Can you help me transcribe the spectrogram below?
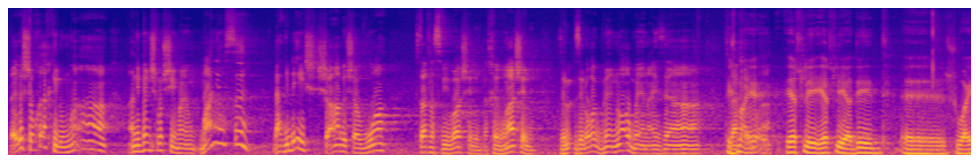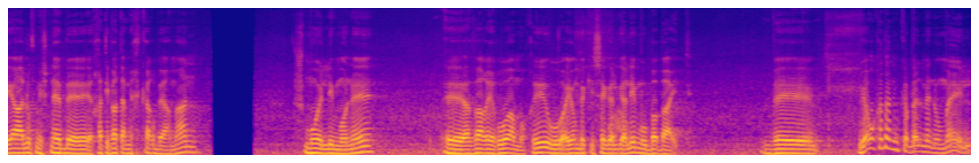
אתה רגע שוכח, כאילו, מה, אני בן 30 היום, מה אני עושה? להקדיש שעה בשבוע קצת לסביבה שלי, לחברה שלי. זה, זה לא רק בני נוער בעיניי, זה, תשמע. יש לי, יש לי ידיד אה, שהוא היה אלוף משנה בחטיבת המחקר באמ"ן, שמואל לימונה, אה, עבר אירוע מוחי, הוא היום בכיסא גלגלים, הוא בבית. ויום אחד אני מקבל ממנו מייל,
